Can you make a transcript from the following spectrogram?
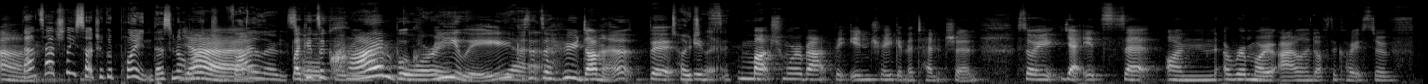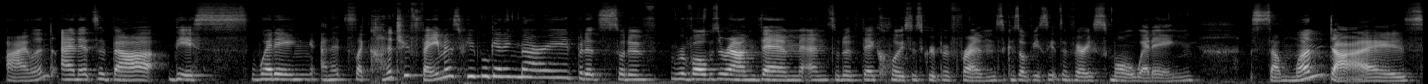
Um. That's actually such a good point. There's not yeah. much violence. Like it's a crime book, gory- really, because Yeah. it's a who done it, but Totally. it's much more about the intrigue and the tension. So yeah, it's set on a remote island off the coast of Ireland, and it's about this wedding and it's like kind of two famous people getting married but it sort of revolves around them and sort of their closest group of friends because obviously it's a very small wedding. Someone dies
